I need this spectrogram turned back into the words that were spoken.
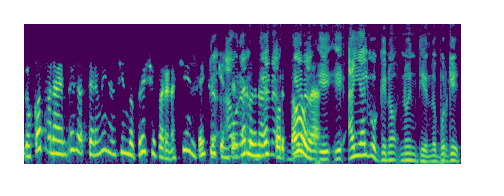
los costos de las empresas terminan siendo precio para la gente hay que entenderlo de una vez por todas eh, hay algo que no no entiendo porque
